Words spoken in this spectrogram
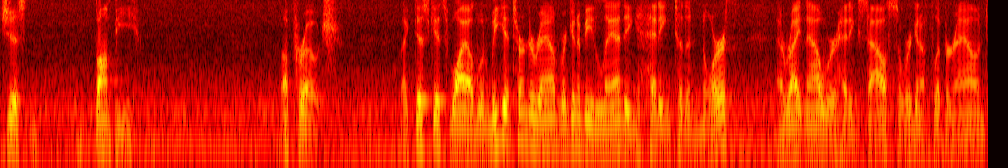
just bumpy approach. Like this gets wild. When we get turned around, we're going to be landing heading to the north And right now we're heading south, so we're going to flip around.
